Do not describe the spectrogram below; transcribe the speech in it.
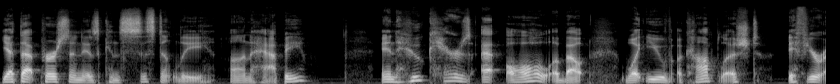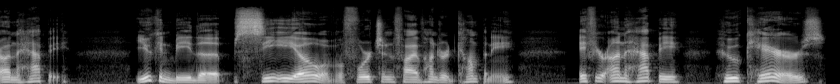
Yet that person is consistently unhappy. And who cares at all about what you've accomplished if you're unhappy? You can be the CEO of a Fortune 500 company. If you're unhappy, who cares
